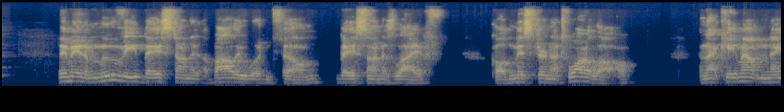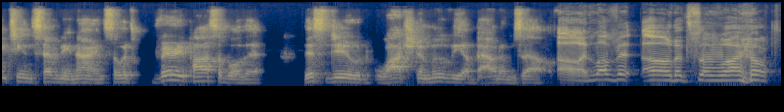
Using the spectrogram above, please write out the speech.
they made a movie based on a, a bollywood film based on his life called mr natwarlal and that came out in 1979 so it's very possible that this dude watched a movie about himself oh, I love it. Oh, that's so wild.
